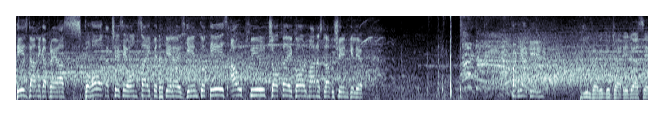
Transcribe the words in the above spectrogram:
तेज डालने का प्रयास। बहुत अच्छे से ऑन साइड पे धकेला इस गेंद को। तेज आउटफील्ड चौका एक और मानस लाबुशेन के लिए। बढ़िया गेंद। फील रविंद्र जाडेजा से।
